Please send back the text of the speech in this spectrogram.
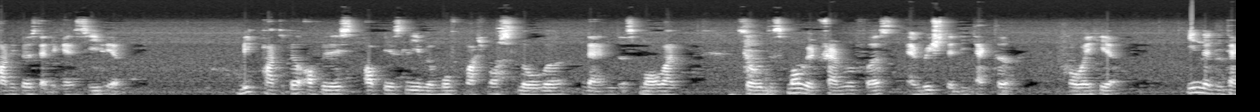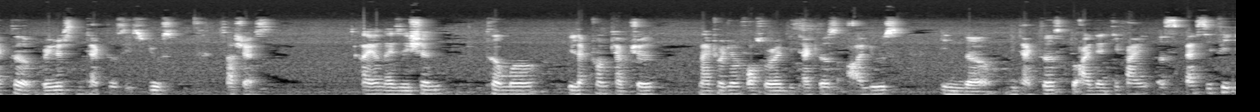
particles that you can see here. Big particle obviously, obviously will move much more slower than the small one. So the small will travel first and reach the detector over here. In the detector, various detectors is used, such as ionization, thermal, electron capture, nitrogen phosphorus detectors are used in the detectors to identify a specific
